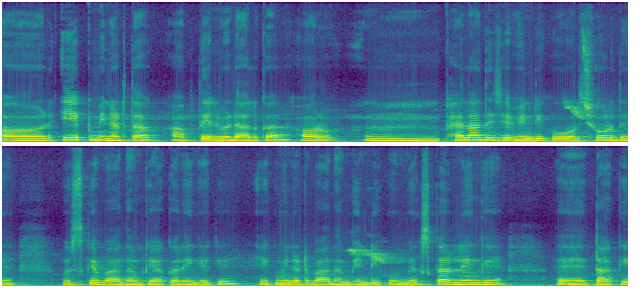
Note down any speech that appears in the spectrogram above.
और एक मिनट तक आप तेल में डालकर और फैला दीजिए भिंडी को और छोड़ दें। उसके बाद हम क्या करेंगे कि एक मिनट बाद हम भिंडी को मिक्स कर लेंगे ताकि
